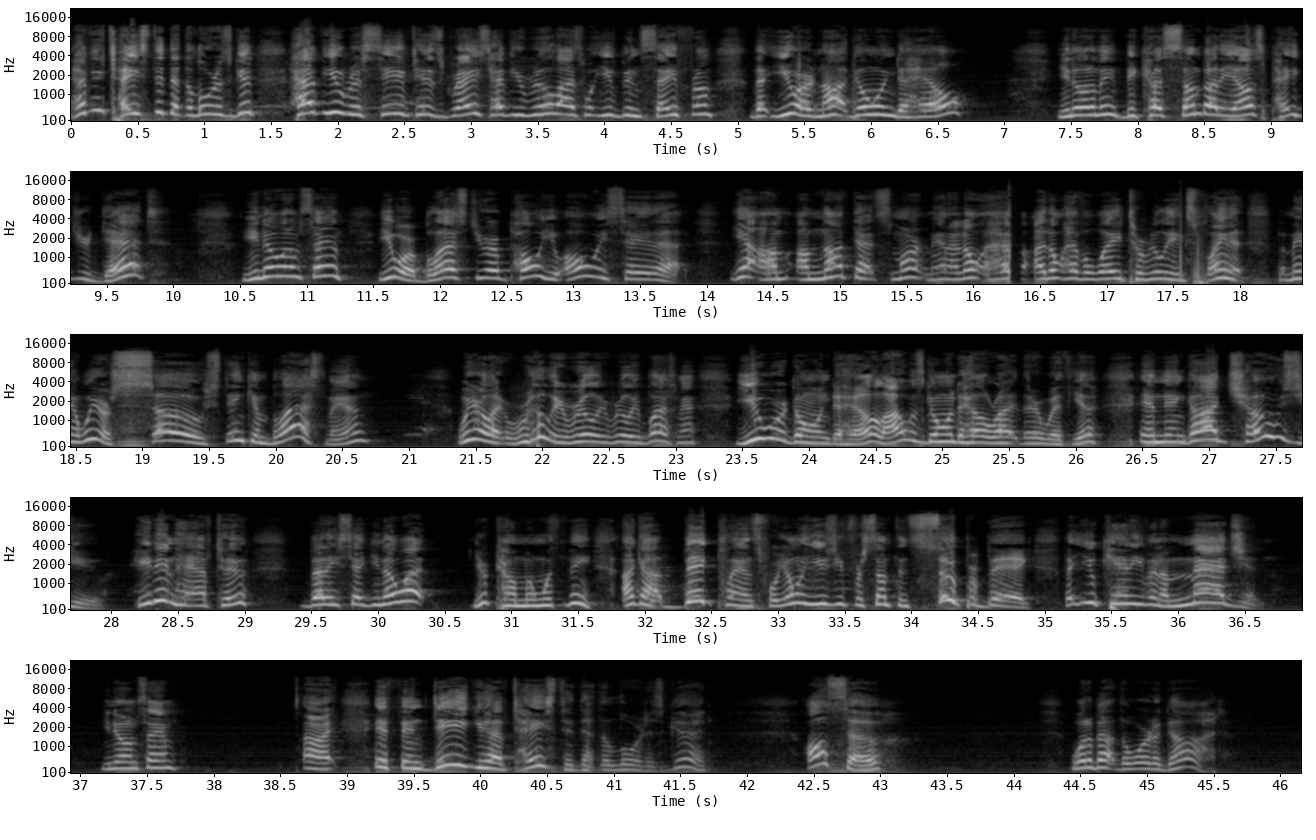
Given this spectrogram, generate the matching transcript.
Have you tasted that the Lord is good? Have you received his grace? Have you realized what you've been saved from? That you are not going to hell? You know what I mean? Because somebody else paid your debt? You know what I'm saying? You are blessed. You are Paul. You always say that. Yeah, I'm, I'm not that smart, man. I don't have I don't have a way to really explain it. But man, we are so stinking blessed, man. We are like really, really, really blessed, man. You were going to hell. I was going to hell right there with you. And then God chose you. He didn't have to, but He said, you know what? You're coming with me. I got big plans for you. I want to use you for something super big that you can't even imagine. You know what I'm saying? All right. If indeed you have tasted that the Lord is good. Also, what about the Word of God?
